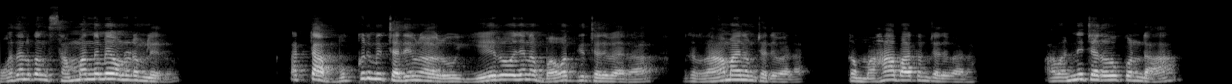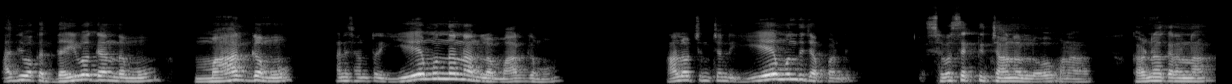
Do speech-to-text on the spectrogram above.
ఒకదానికి సంబంధమే ఉండడం లేదు. అట్ట ఆ బుక్ని మీరు చదివినారు ఏ రోజైనా భగవద్గీత చదివారా? ఒక రామాయణం చదివారా? ఒక మహాభారతం చదివారా? అవన్నీ చదవకుండా అది ఒక దైవ గ్రంథము మార్గము అనేసి అంటారు ఏముందన్న అందులో మార్గము? ఆలోచించండి ఏముంది చెప్పండి? శివశక్తి ఛానల్లో మన కరుణాకర్ అన్న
